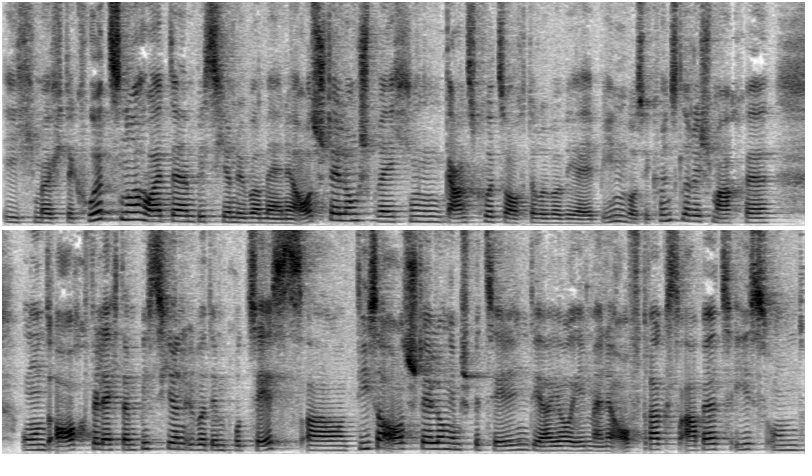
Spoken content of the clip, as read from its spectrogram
Ich möchte kurz nur heute ein bisschen über meine Ausstellung sprechen, ganz kurz auch darüber, wer ich bin, was ich künstlerisch mache und auch vielleicht ein bisschen über den Prozess äh, dieser Ausstellung im Speziellen, der ja eben eine Auftragsarbeit ist und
